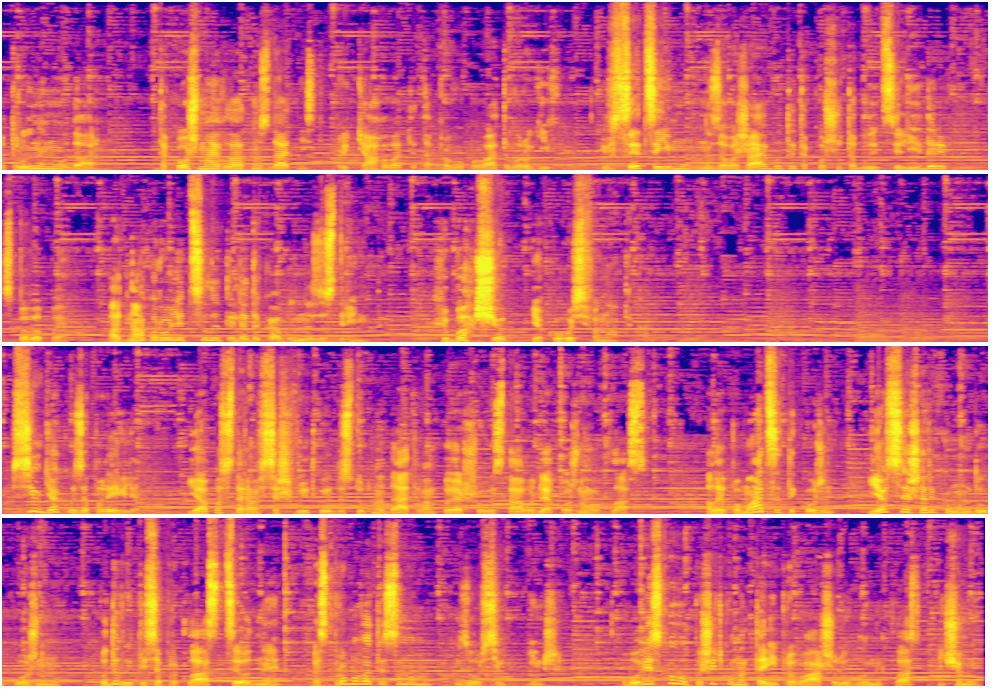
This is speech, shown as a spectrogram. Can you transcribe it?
отруйними ударами. Також має владну здатність притягувати та провокувати ворогів, і все це йому не заважає бути також у таблиці лідерів з ПВП. Однак у ролі цілителя ДК ви не зустрінете, хіба що якогось фанатика. Всім дякую за перегляд. Я постарався швидко і доступно дати вам першу виставу для кожного класу. Але помацати кожен я все ж рекомендую кожному. Подивитися про клас це одне, а спробувати самому зовсім інше. Обов'язково пишіть коментарі про ваш улюблений клас і чому.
